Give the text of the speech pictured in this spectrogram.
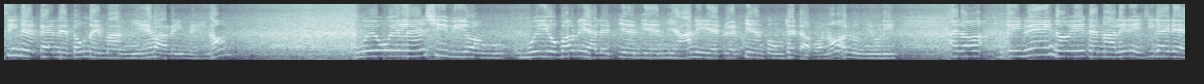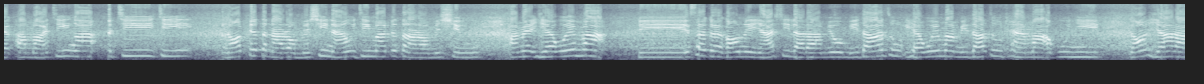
စီးနဲ့ကန်းနဲ့သုံးနိုင်မှမြဲပါလိမ့်မယ်နော်ငွေဝင်လန်းရှိပြီးတော့ငွေရုပ်ပေါက်တွေကလည်းပြန်ပြန်များနေတဲ့အတွက်ပြန်ကုန်တတ်တာပေါ့နော်အဲ့လိုမျိုးလေးအဲ့တော့အိမ်တွင်းနှောင်ရေးခန္ဓာလေးတွေကြီးလိုက်တဲ့အခါမှာအကြီးကအကြီးကြီးနော်ပြဿနာတော့မရှိနိုင်ဘူးအကြီးမှပြဿနာတော့မရှိဘူးဒါပေမဲ့ရဝင်းမှ ဒီအဆက်အသွယ်ကောင်းတွေရရှိလာတာမျိုးမိသားစုရဝင်းမှမိသားစုထံမှအကူအညီနော်ရတာ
